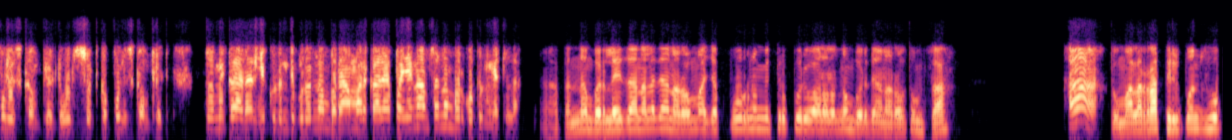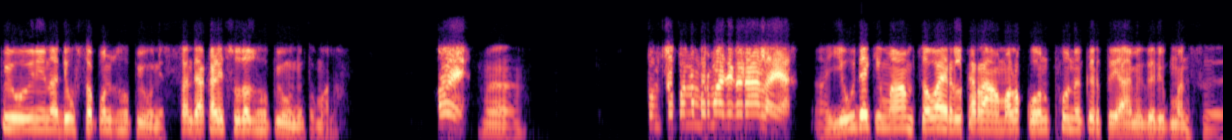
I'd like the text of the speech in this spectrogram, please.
पोलीस कंप्लेंट उठ सुटका पोलीस कंप्लेंट तुम्ही काढाल इकडून तिकडून नंबर आम्हाला काढायला पाहिजे ना? आमचा नंबर कुठून घेतला? आता नंबर लय जाणाला देणार आहो. माझ्या पूर्ण मित्र परिवाराला नंबर देणार आहो तुमचा. हा. तुम्हाला रात्री पण झोप येऊ नये ना दिवसा पण झोप येऊ नये संध्याकाळी सुद्धा झोप येऊ नये तुम्हाला. होय. हा. तुमचा पण नंबर माझ्याकडे आला या येऊ द्या की मग आमचा व्हायरल करा. आम्हाला कोण फोन करतोय आम्ही गरीब माणसं.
